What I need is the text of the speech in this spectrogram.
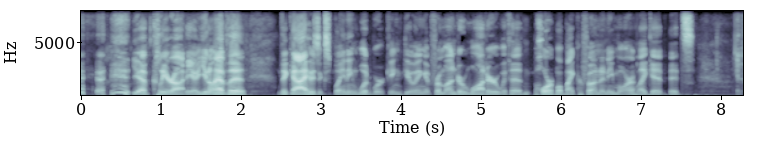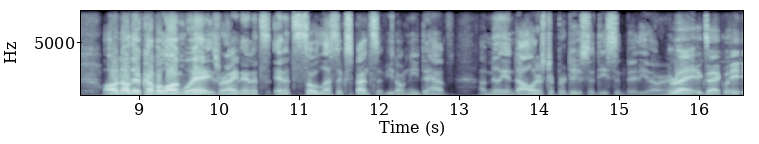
you have clear audio. You don't have the the guy who's explaining woodworking doing it from underwater with a horrible microphone anymore. Like it, it's. Oh no, they've come a long ways, right? And it's and it's so less expensive. You don't need to have a million dollars to produce a decent video, right? Right, exactly.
